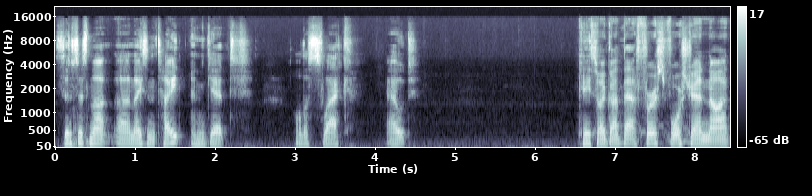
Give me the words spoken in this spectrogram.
Cinch this knot uh, nice and tight and get all the slack out. Okay, so I got that first four strand knot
